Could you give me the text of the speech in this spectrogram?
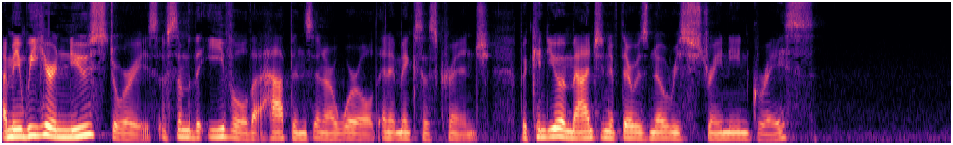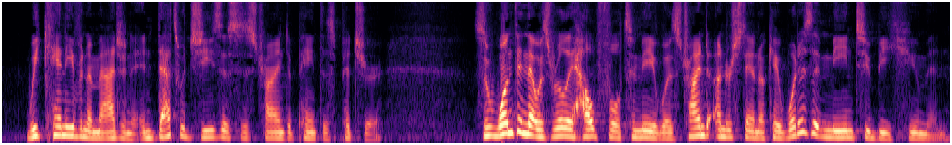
I mean, we hear news stories of some of the evil that happens in our world, and it makes us cringe. But can you imagine if there was no restraining grace? We can't even imagine it. And that's what Jesus is trying to paint this picture. So, one thing that was really helpful to me was trying to understand okay, what does it mean to be human?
